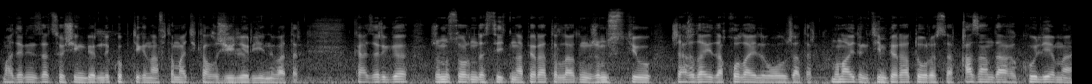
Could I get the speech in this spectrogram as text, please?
Модернизация шеңберінде көптеген автоматикалық жүйелер еніп жатыр қазіргі жұмыс орнында істейтін операторлардың жұмыс істеу жағдайы да қолайлы болып жатыр. Мұнайдың температурасы қазандағы көлемі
